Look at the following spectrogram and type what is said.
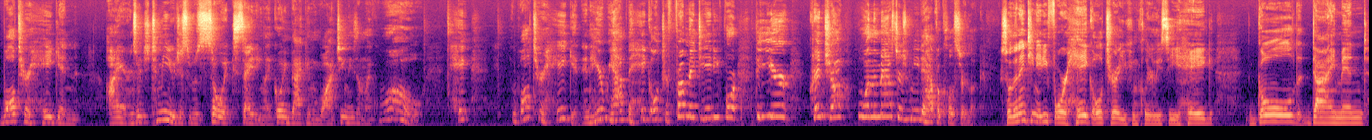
Walter Hagen irons, which to me just was so exciting. Like going back and watching these, I'm like, whoa, hey, Walter Hagen. And here we have the Haig Ultra from 1984, the year Crenshaw won the Masters. We need to have a closer look. So the 1984 Haig Ultra, you can clearly see Haig Gold Diamond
